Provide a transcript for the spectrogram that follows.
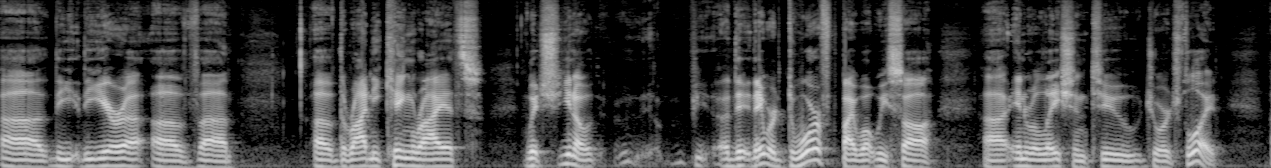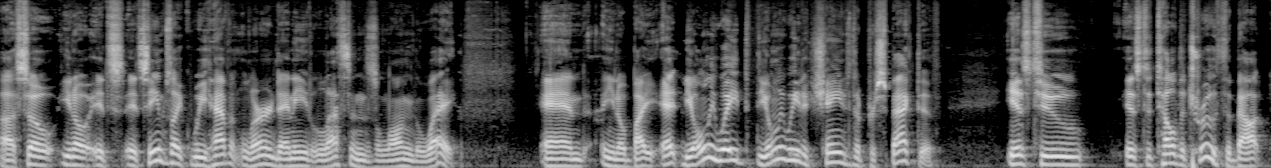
uh, the the era of uh, of the Rodney King riots, which you know they, they were dwarfed by what we saw uh, in relation to George Floyd. Uh, so you know, it's it seems like we haven't learned any lessons along the way, and you know, by the only way the only way to change the perspective is to is to tell the truth about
